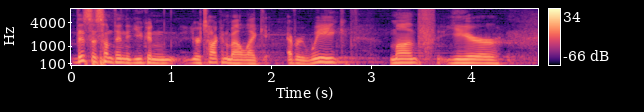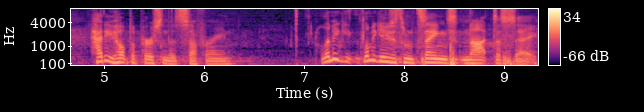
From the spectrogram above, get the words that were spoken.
this is something that you can, you're talking about like every week, month, year. How do you help the person that's suffering? Let me, let me give you some things not to say.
